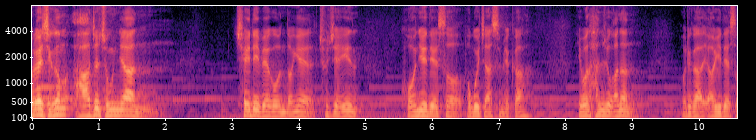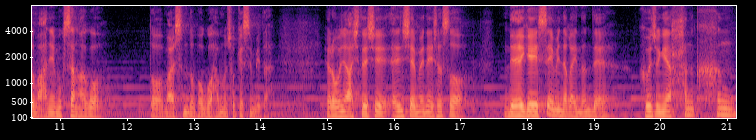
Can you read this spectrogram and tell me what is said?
우리가 지금 아주 중요한 체리 배구 운동의 주제인 권위에 대해서 보고 있지 않습니까? 이번 한 주간은 우리가 여기에 대해서 많이 묵상하고 또 말씀도 보고 하면 좋겠습니다. 여러분이 아시듯이 NCMN에 있어서 네 개의 세미나가 있는데 그 중에 한 큰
